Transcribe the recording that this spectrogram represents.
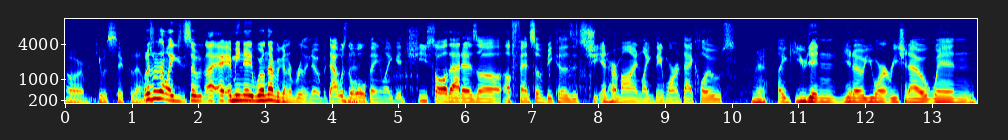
or he was sick for that Well, long. like so. I, I mean, we're never gonna really know, but that was the Yeah. whole thing. Like, it, she saw that as uh, offensive because it's she in her mind like they weren't that close. Yeah. Like you didn't, you know, you weren't reaching out when.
